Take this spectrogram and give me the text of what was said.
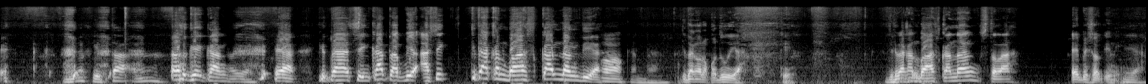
Hanya kita. Eh. Oke Kang. Oh, iya. Ya kita singkat tapi asik. Kita akan bahas kandang dia. Oh kandang. Kita ngelokok dulu ya. Oke. Okay. Jadi kita akan bahas kandang setelah episode ini. Iya.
